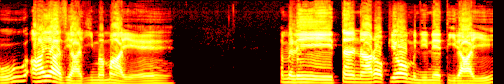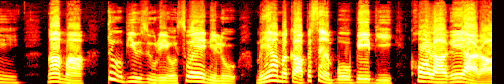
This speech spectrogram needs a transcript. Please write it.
ကိုအားရစရာကြီးမမရဲ့အမလီတန်နာတော့ပြောမနေနဲ့တီတာကြီးငါမှသူ့အပြူစုတွေကိုစွဲနေလို့မရမကပတ်စံပိုးပေးပြီးခေါ်လာခဲ့ရတာ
